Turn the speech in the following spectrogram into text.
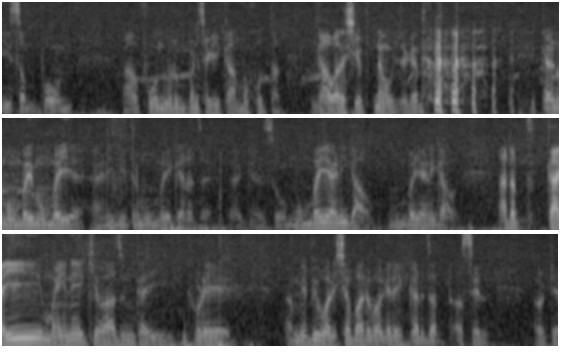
ती संपवून फोनवरून पण सगळी कामं होतात. गावाला शिफ्ट नाही होऊ शकत. कारण मुंबई मुंबई आहे आणि मी तर मुंबईकरच आहे. ओके सो मुंबई आणि गाव मुंबई आणि गाव. आता काही महिने किंवा अजून काही थोडे मे बी वर्षभर वगैरे कर्जत असेल. ओके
